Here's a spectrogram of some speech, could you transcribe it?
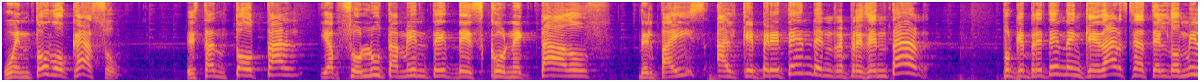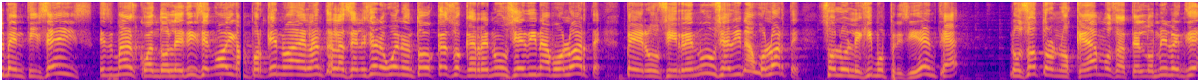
O en todo caso, están total y absolutamente desconectados del país al que pretenden representar. Porque pretenden quedarse hasta el 2026. Es más, cuando les dicen, oigan, ¿por qué no adelantan las elecciones? Bueno, en todo caso que renuncie Dina Boluarte. Pero si renuncia Dina Boluarte, solo elegimos presidente. ¿eh? Nosotros nos quedamos hasta el 2026.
